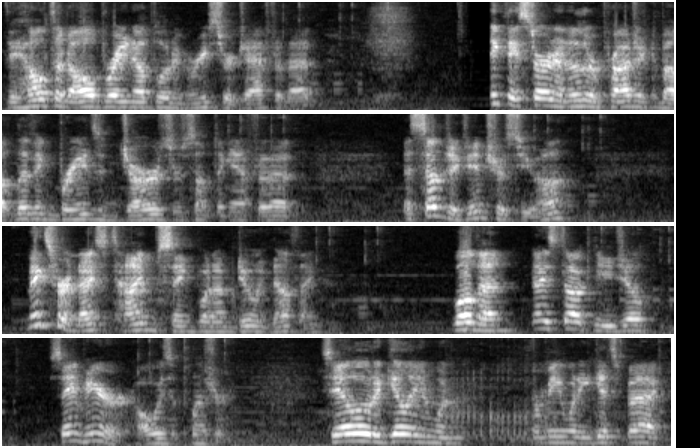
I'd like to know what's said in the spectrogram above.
They halted all brain uploading research after that. I think they started another project about living brains in jars or something after that. The subject interests you, huh? Makes for a nice time sink when I'm doing nothing. Well then, nice talking to you, Jill. Same here, always a pleasure. Say hello to Gillian when, for me when he gets back.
